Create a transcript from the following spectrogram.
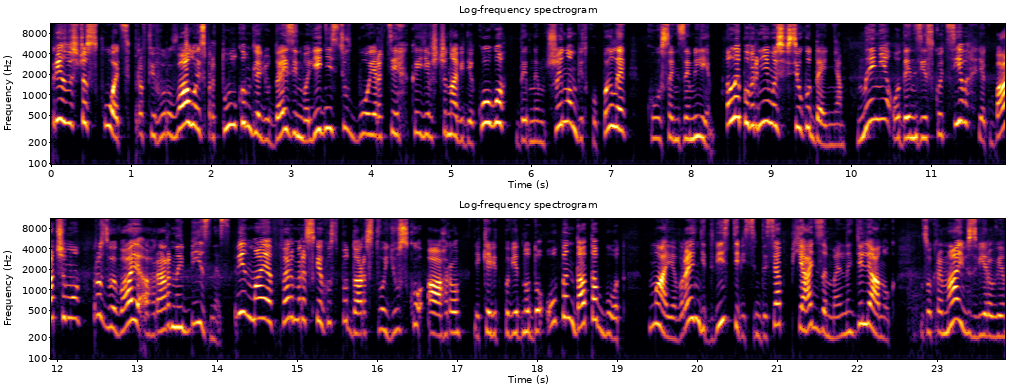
Прізвище Скоць профігурувало із притулком для людей з інвалідністю в Боярці, Київщина, від якого дивним чином відкупили кусень землі. Але повернімось в сьогодення. Нині один зі скотців, як бачимо, розвиває аграрний бізнес. Він має фермерське господарство Юско Агро, яке відповідно до Open Data Bot має в оренді 285 земельних ділянок, зокрема і в Звірові.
